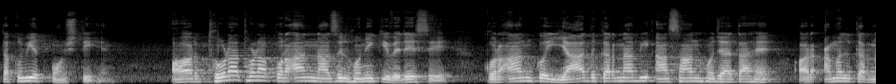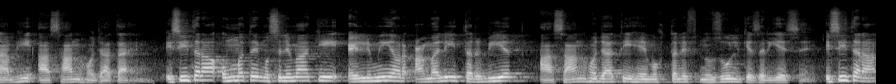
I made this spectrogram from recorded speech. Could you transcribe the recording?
تقویت پہنچتی ہے۔ اور تھوڑا تھوڑا قرآن نازل ہونے کی وجہ سے قرآن کو یاد کرنا بھی آسان ہو جاتا ہے اور عمل کرنا بھی آسان ہو جاتا ہے۔ اسی طرح امت مسلمہ کی علمی اور عملی تربیت آسان ہو جاتی ہے مختلف نزول کے ذریعے سے۔ اسی طرح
